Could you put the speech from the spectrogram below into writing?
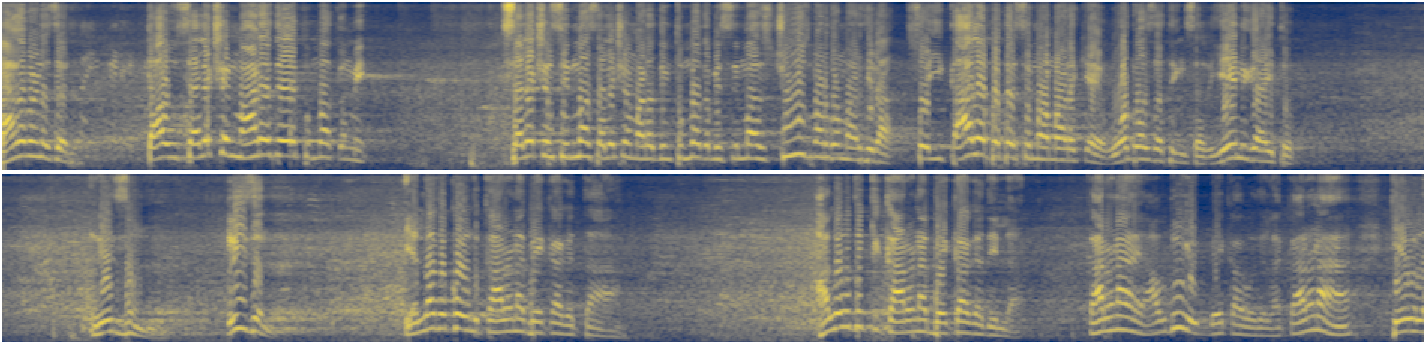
ನಾಗಬಣ್ಣ ಸರ್. ತಾವು ಸೆಲೆಕ್ಷನ್ ಮಾಡೋದೇ ತುಂಬಾ ಕಮ್ಮಿ. ಸೆಲೆಕ್ಷನ್ ಸಿನಿಮಾ ಸೆಲೆಕ್ಷನ್ ಮಾಡೋದು ನಿಮ್ಗೆ ತುಂಬಾ ಕಮ್ಮಿ. ಸಿನಿಮಾ ಚೂಸ್ ಮಾಡ್ಕೊಂಡು ಮಾಡ್ತೀರಾ? ಸೊ ಈ ಕಾಲಪತ್ರ ಸಿನಿಮಾ ಮಾಡೋಕ್ಕೆ what was the thing sir ಏನಿಗಾಯಿತು ರೀಸನ್ ರೀಸನ್ ಎಲ್ಲದಕ್ಕೂ ಒಂದು ಕಾರಣ ಬೇಕಾಗತ್ತಾ? ಹಲವುದಕ್ಕೆ ಕಾರಣ ಬೇಕಾಗೋದಿಲ್ಲ. ಕಾರಣ ಯಾವುದೂ ಬೇಕಾಗೋದಿಲ್ಲ. ಕಾರಣ ಕೇವಲ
